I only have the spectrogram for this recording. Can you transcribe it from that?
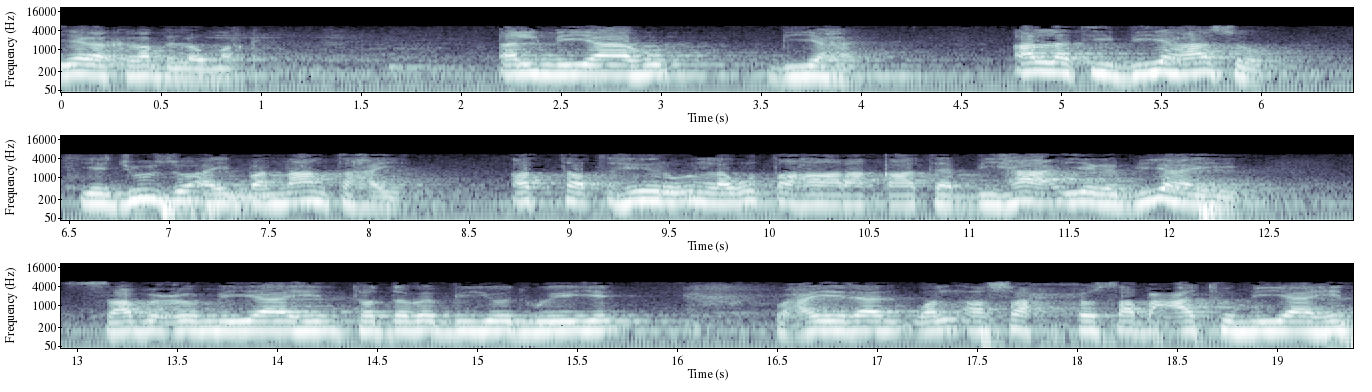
iyaga kaga bilow marka almiyaahu biyaha. Allatii biyahaasoo yajuusu ay bannaan tahay altahiiru in lagu tahaaro qaata bihaa iyaga biyahahi sabcu miyaahin toddoba biyood weeye. Waxay yidhahdeen walasaxu sabcatu miyaahin.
